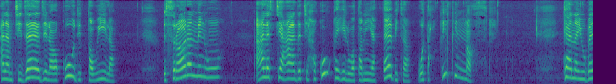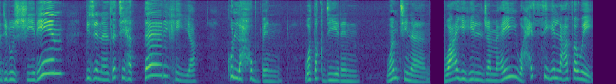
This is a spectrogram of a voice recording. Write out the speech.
على امتداد العقود الطويلة إصرارا منه على استعادة حقوقه الوطنية الثابتة وتحقيق النصر. كان يبادل شيرين بجنازتها التاريخية كل حب وتقدير وامتنان وعيه الجمعي وحسه العفوي.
